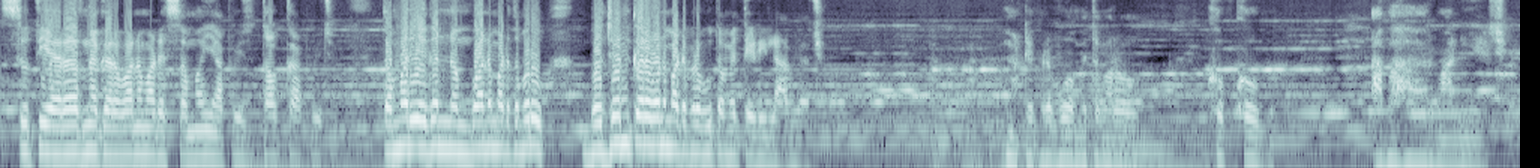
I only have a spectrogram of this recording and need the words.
સ્તુતિ આરાધના કરવાના માટે સમય આપ્યો છે, તક આપ્યો છે. તમારી આગળ નમવાના માટે, તમારું ભજન કરવાના માટે પ્રભુ તમે તેડી લાવ્યા છો. માટે પ્રભુ અમે તમારો ખૂબ ખૂબ આભાર માનીએ છીએ.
